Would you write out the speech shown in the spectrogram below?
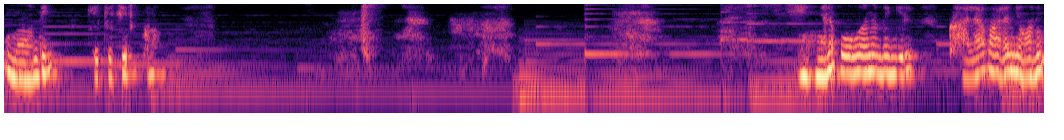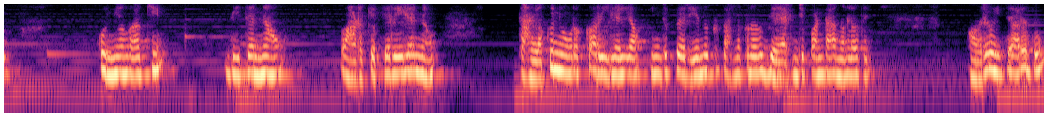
മോന്തി കെട്ടിച്ചിരിക്കണം ഇങ്ങനെ പോകുകയെന്നുണ്ടെങ്കിൽ കാലാകാലം ഞാനും കുഞ്ഞുങ്ങാക്കിയും ഇതിൽ തന്നെ ആവും വാടകപ്പെരയിൽ തന്നെ ആവും തള്ളക്ക് നൂറൊക്കെ അറിയില്ലല്ലോ. എന്റെ പെരയെന്നൊക്കെ തന്നിക്കണത് ഗ്യാരണ്ടി പണ്ടാന്നുള്ളത് ഓരോ വിചാരം ഇതും.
